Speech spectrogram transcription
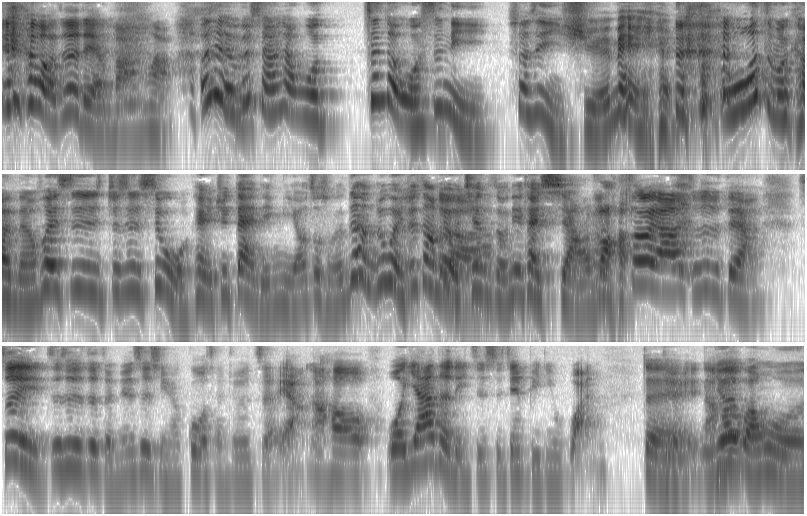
因为我这脸盲嘛，而且不想想，我真的我是你算是你学妹，我怎么可能会是就是是我可以去带领你要做什么？这样如果你就这样被我牵着走，啊、你也太小了吧？对啊，就是这样，所以就是这整件事情的过程就是这样，然后我压的离职时间比你晚。对，你就晚我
